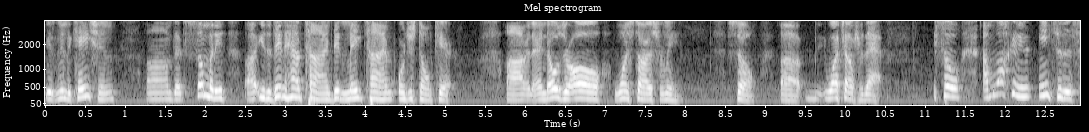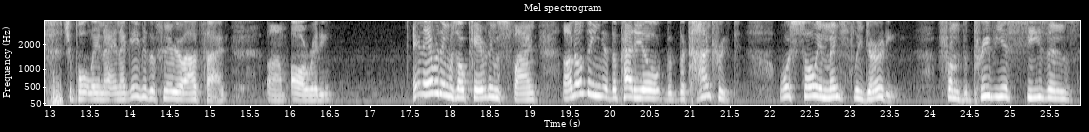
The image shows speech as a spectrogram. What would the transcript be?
is an indication um, that somebody uh, either didn't have time, didn't make time, or just don't care. Uh, and, and, those are all one stars for me. So uh, watch out for that. So I'm walking into this Chipotle, and I, and I gave you the scenario outside um, already and everything was okay. Everything was fine. Another thing, the patio, the, the concrete was so immensely dirty from the previous season's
